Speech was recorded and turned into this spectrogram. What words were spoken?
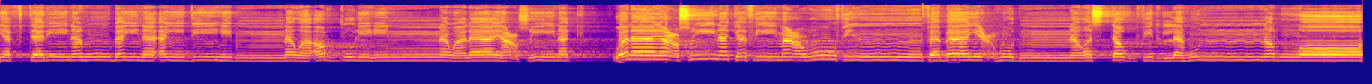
يفترينه بين أيديهن وأرجلهن ولا يعصينك ولا يعصينك في معروف فبايعهن واستغفر لهن الله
